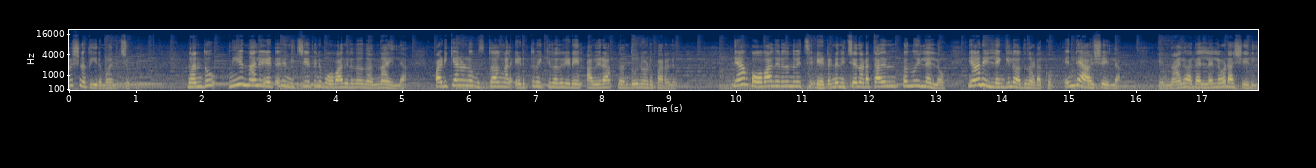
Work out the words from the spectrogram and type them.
കൃഷ്ണ തീരുമാനിച്ചു. നന്ദു നീ എന്നാലും ഏട്ടന് നിശ്ചയത്തിന് പോവാതിരുന്നത് നന്നായില്ല. പഠിക്കാനുള്ള പുസ്തകങ്ങൾ എടുത്തു വെക്കുന്നതിനിടയിൽ അഭിറാം നന്ദുവിനോട് പറഞ്ഞു ഞാൻ പോവാതിരുന്നെന്ന് വെച്ച് ഏട്ടന്റെ നിശ്ചയം നടക്കാതിട്ടൊന്നും ഇല്ലല്ലോ ഞാനില്ലെങ്കിലും അത് നടക്കും. എന്റെ ആവശ്യമില്ല. എന്നാലും അതല്ലല്ലോടാ ശരി.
